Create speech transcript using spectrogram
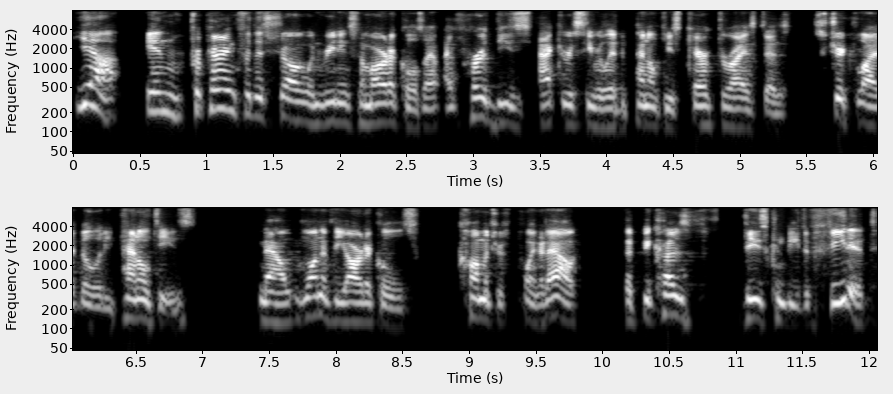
Yeah. In preparing for this show and reading some articles, I've heard these accuracy related penalties characterized as strict liability penalties. Now, one of the articles, commenters pointed out that because these can be defeated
